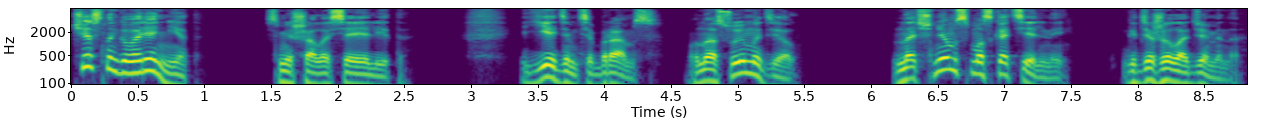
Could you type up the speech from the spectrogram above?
«Честно говоря, нет», — смешалась Элита. «Едемте, Брамс. У нас уйма дел. Начнем с Москотельной, где жила Демина».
